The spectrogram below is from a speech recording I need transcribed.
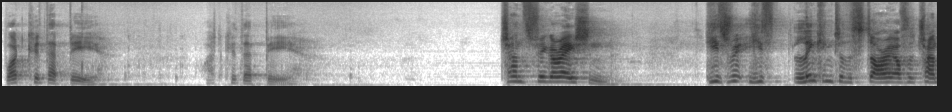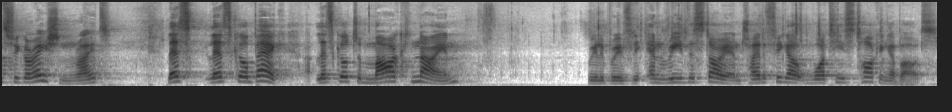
What could that be? What could that be? Transfiguration. He's, re- he's linking to the story of the Transfiguration, right? Let's, let's go back. Let's go to Mark 9, really briefly, and read the story and try to figure out what he's talking about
